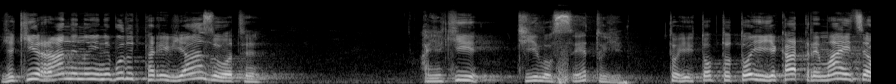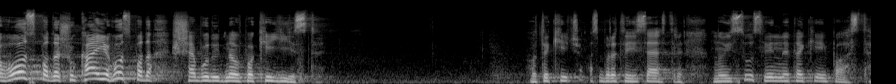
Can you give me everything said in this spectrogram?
які раненої не будуть перев'язувати, а які тіло ситої, тої, тобто тої, яка тримається Господа, шукає Господа, ще будуть навпаки їсти. Отакий час, брати і сестри. Ну Ісус Він не такий пастир.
